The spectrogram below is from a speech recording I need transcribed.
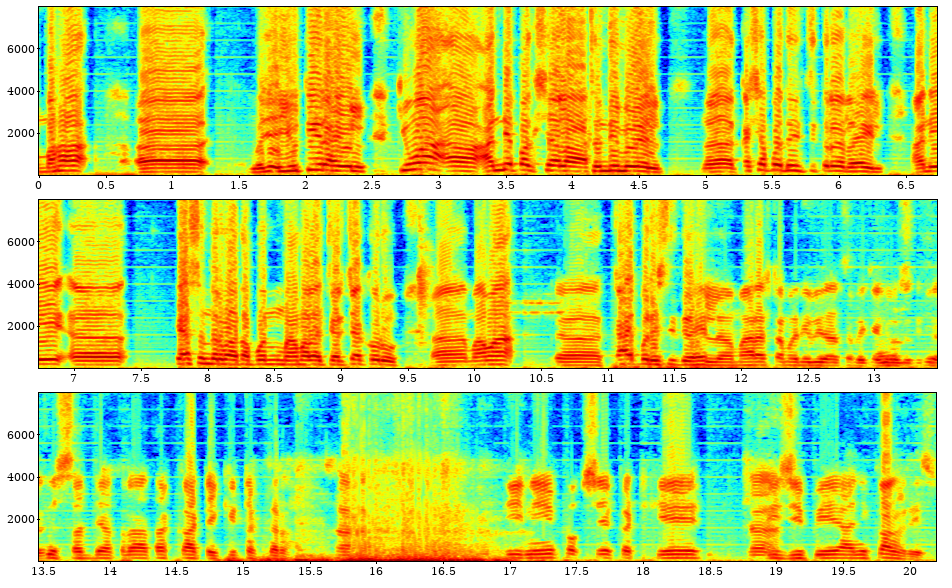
महा म्हणजे युती राहील किंवा अन्य पक्षाला संधी मिळेल कशा पद्धतीने चित्रण राहील आणि त्या संदर्भात आपण मामाला चर्चा करू. मामा काय परिस्थिती राहील महाराष्ट्रामध्ये विधानसभेच्या निवडणुकीची? परिस्थिती सध्या तर आता काटेकी टक्कर तिन्ही पक्ष कटके. बीजेपी आणि काँग्रेस.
